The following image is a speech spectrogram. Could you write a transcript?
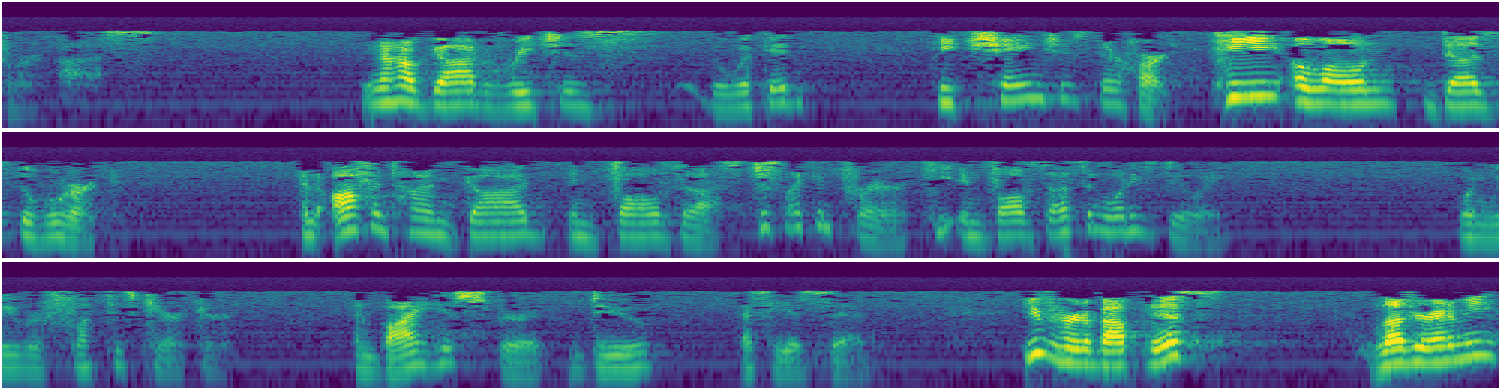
for us. You know how God reaches the wicked? He changes their heart. He alone does the work. And oftentimes, God involves us, just like in prayer, He involves us in what He's doing when we reflect His character and by His Spirit do as He has said. You've heard about this. Love your enemy.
